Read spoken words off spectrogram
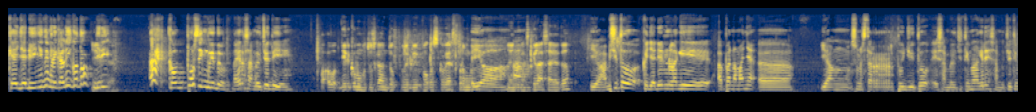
Kayak jadi itu mereka liku tuh. Jadi ah kau pusing begitu. Nah, akhirnya sambil cuti. Oh, jadi kau memutuskan untuk lebih fokus ke Westrom. Iya, Yang ah. jelas-jelas saya tuh. iya habis itu kejadian lagi apa namanya eh yang semester 7 itu eh sambil cuti lagi deh sambil cuti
